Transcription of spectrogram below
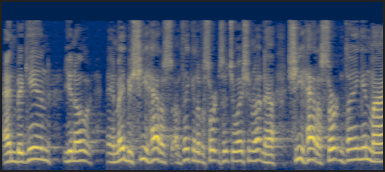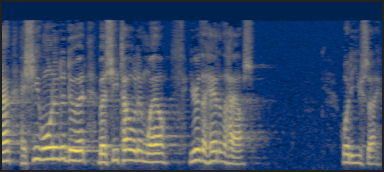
and begin, you know, and maybe she had a, I'm thinking of a certain situation right now, she had a certain thing in mind and she wanted to do it, but she told him, well, you're the head of the house. What do you say?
